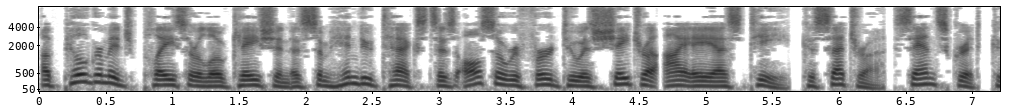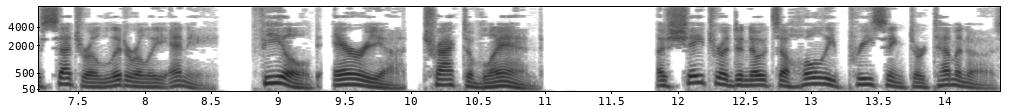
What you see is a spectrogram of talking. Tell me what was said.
A pilgrimage place or location as some Hindu texts is also referred to as kshetra iast, Kasetra, Sanskrit, Kasetra literally any field, area, tract of land. A kshetra denotes a holy precinct or temenos.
